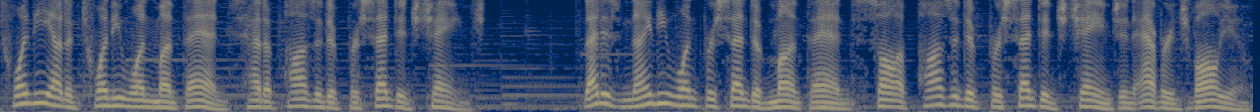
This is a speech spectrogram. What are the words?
20 out of 21 month ends had a positive percentage change. That is 91% of month ends saw a positive percentage change in average volume.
